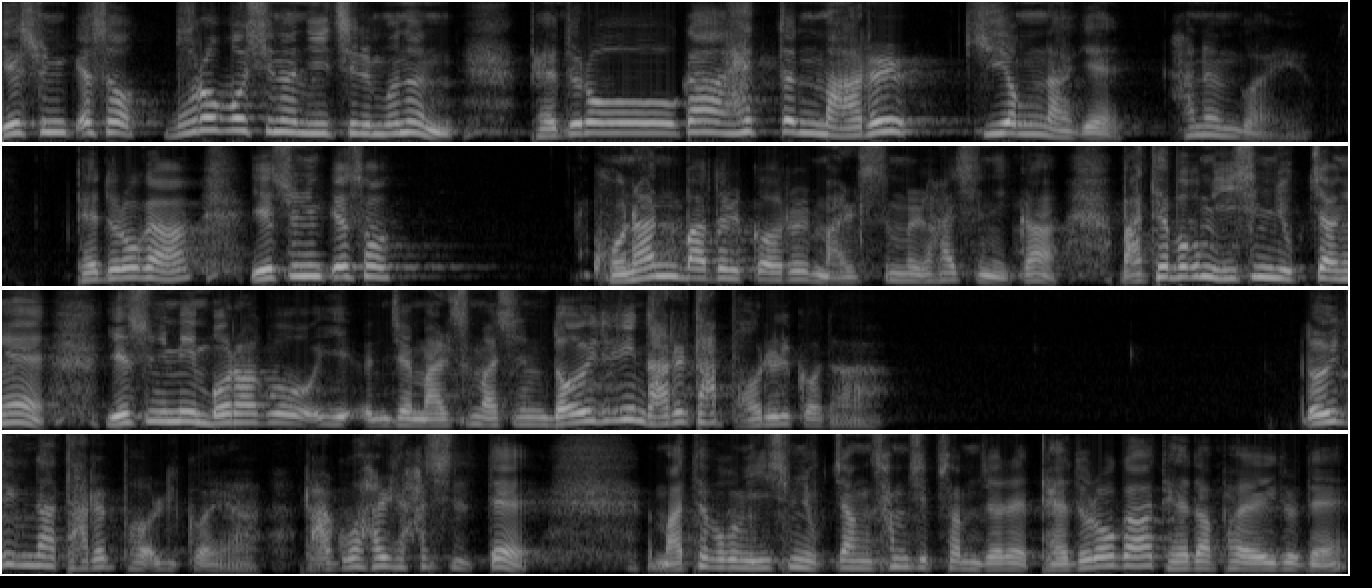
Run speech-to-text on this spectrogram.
예수님께서 물어보시는 이 질문은 베드로가 했던 말을 기억나게 하는 거예요. 베드로가 예수님께서 고난 받을 거를 말씀을 하시니까 마태복음 26장에 예수님이 뭐라고 이제 말씀하시면 너희들이 나를 다 버릴 거다. 너희들이 나 다를 버릴 거야. 라고 하실 때, 마태복음 26장 33절에 베드로가 대답하여 이르되,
